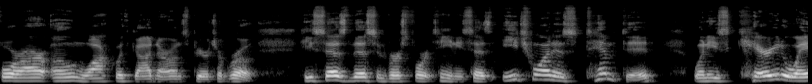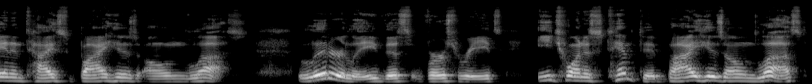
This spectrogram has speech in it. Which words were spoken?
for our own walk with God and our own spiritual growth. He says this in verse 14. He says, Each one is tempted when he's carried away and enticed by his own lust. Literally, this verse reads, Each one is tempted by his own lust,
